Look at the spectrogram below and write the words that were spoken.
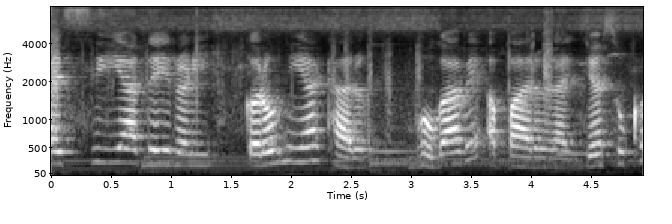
ऐसिया ते रणी करोनिया ठार भोगावे अपार राज्य सुख.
